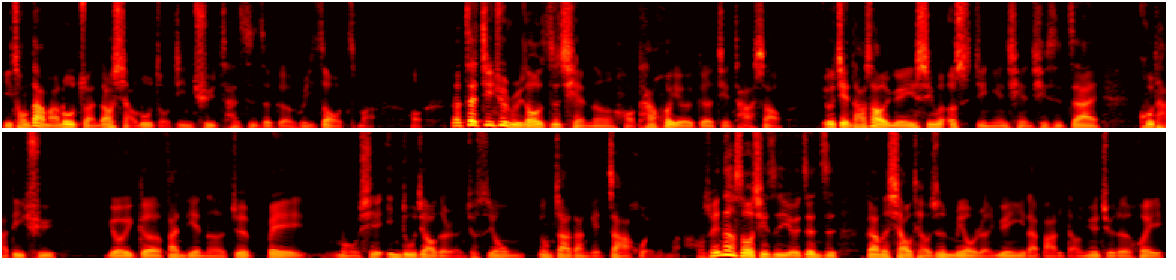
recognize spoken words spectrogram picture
你从大马路转到小路走进去才是这个 resorts 嘛。那在进去 resort 之前呢，好，它会有一个检查哨。有检查哨的原因是因为二十几年前，其实在库塔地区有一个饭店呢，就被某些印度教的人就是用用炸弹给炸毁了嘛。所以那时候其实有一阵子非常的萧条，就是没有人愿意来巴厘岛，因为觉得会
